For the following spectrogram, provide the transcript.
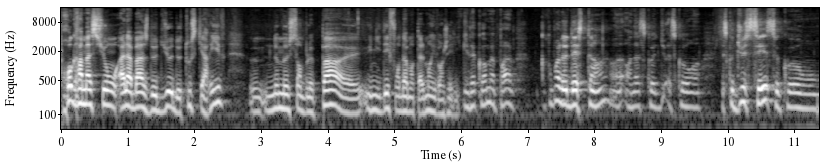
programmation à la base de Dieu de tout ce qui arrive euh, ne me semble pas une idée fondamentalement évangélique. D'accord, mais quand on parle de destin, est-ce que, est que, est que, Dieu sait ce qu'on.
